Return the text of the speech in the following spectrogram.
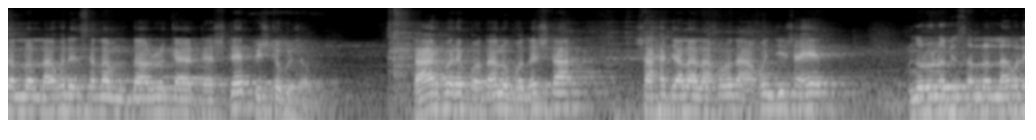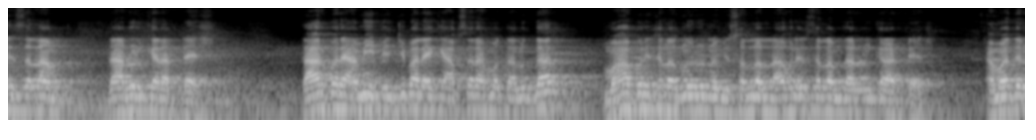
সাল্লাহ সাল্লাম দারুল কেরাত ট্রাস্টের পৃষ্ঠপোষক। তারপরে প্রধান উপদেষ্টা শাহজালাল আহমদ আহমজি সাহেব নুরনবী সাল্লাহ সাল্লাম দারুল কেরাত ট্রাস্ট তারপরে আমি প্রিন্সিপাল একে আফসার আহমদ তালুকদার, মহাপরিচালক নুরুল নবী সাল্লাহ সাল্লাম দারুল কালার টেস্ট। আমাদের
